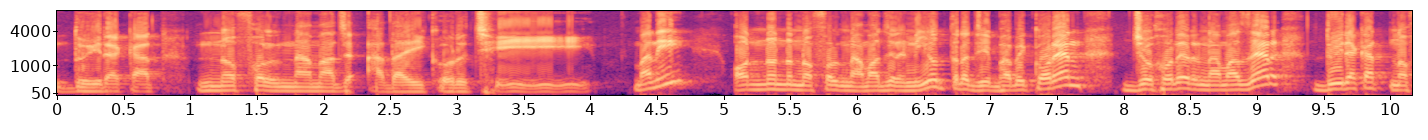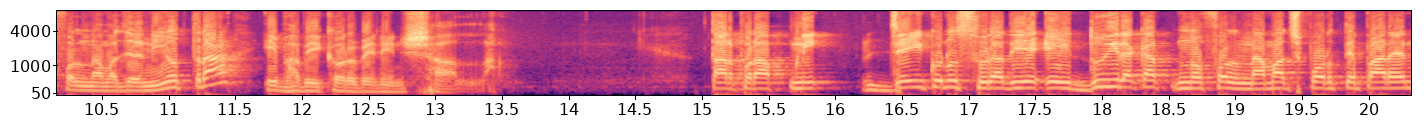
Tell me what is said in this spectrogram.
দুই রাকাত নফল নামাজ আদায় করছি। মানে অন্যান্য নফল নামাজের নিয়তরা যেভাবে করেন, জোহরের নামাজের দুই রাকাত নফল নামাজের নিয়তরা এভাবেই করবেন ইনশাআল্লাহ। তারপর আপনি যেই কোনো সূরা দিয়ে এই দুই রাকাত নফল নামাজ পড়তে পারেন,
